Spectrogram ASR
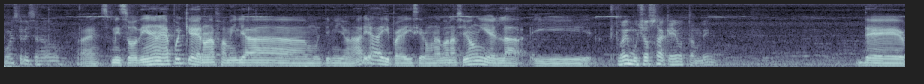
Comercializado. ¿sabes? Smithsonian es porque era una familia multimillonaria y pues hicieron una donación y él la y No hay muchos saqueos también. de,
